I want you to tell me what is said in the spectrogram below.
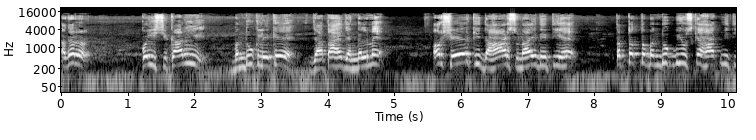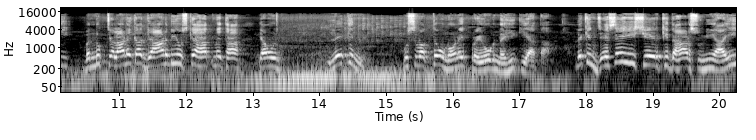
अगर कोई शिकारी बंदूक लेके जाता है जंगल में और शेर की दहाड़ सुनाई देती है तब तक तो बंदूक भी उसके हाथ में थी। बंदूक चलाने का ज्ञान भी उसके हाथ में था। या उस लेकिन उस वक्त उन्होंने प्रयोग नहीं किया था। लेकिन जैसे ही शेर की दहाड़ सुनी आई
